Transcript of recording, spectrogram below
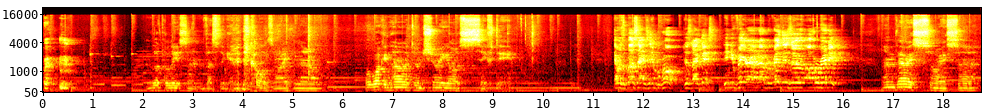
The police are investigating the calls right now. We're working hard to ensure your safety. There was a bus accident before, just like this. Didn't you figure out how to prevent this uh, already? I'm very sorry, sir.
